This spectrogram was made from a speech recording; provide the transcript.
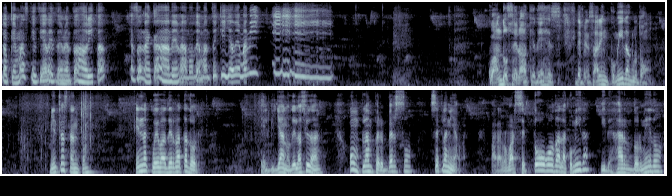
Lo que más quisiera y se me ahorita es una caja de helado de mantequilla de maní. ¿Cuándo será que dejes de pensar en comida, glotón? Mientras tanto, en la cueva de Ratador, el villano de la ciudad, un plan perverso se planeaba para robarse toda la comida y dejar dormido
